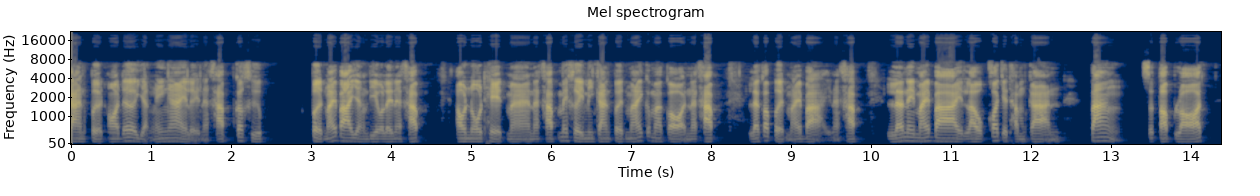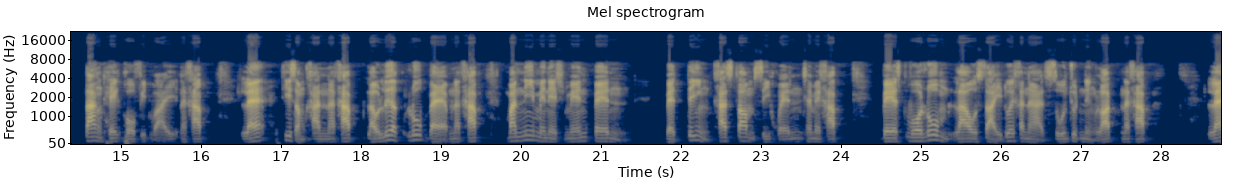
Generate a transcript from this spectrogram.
การเปิดออเดอร์อย่างง่าย ๆเลยนะครับ ก็คือเปิดไม้บายอย่างเดียวเลยนะครับ เอาโนเทตมานะครับไม่เคยมีการเปิดไม้ก็มาก่อนนะครับ แล้วก็เปิดไม้บายนะครับ แล้วในไม้บายเราก็จะทำการตั้ง stop loss ตั้ง take profit ไว้นะครับ และที่สำคัญนะครับ เราเลือกรูปแบบนะครับ money management เป็น betting custom sequence ใช่ไหมครับ base volume เราใส่ด้วยขนาด 0.1 ล็อตนะครับ และ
